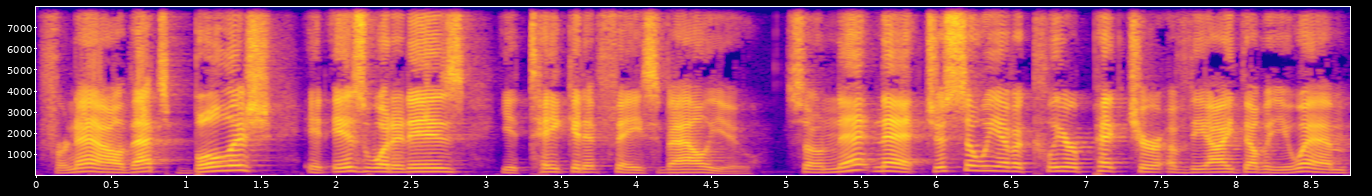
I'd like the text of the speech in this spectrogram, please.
For now, that's bullish. It is what it is. You take it at face value. So, net net, just so we have a clear picture of the IWM,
